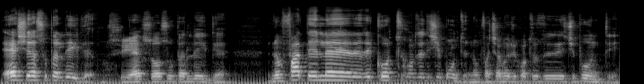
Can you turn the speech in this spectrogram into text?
esce la Super League, sì, esce la Super League, non fate il ricorso con 13 punti, non facciamo il ricorso con 13 punti,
